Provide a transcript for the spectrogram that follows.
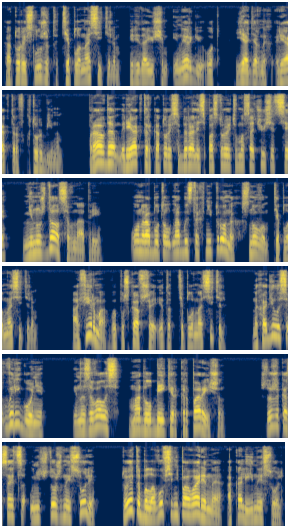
который служит теплоносителем, передающим энергию от ядерных реакторов к турбинам. Правда, реактор, который собирались построить в Массачусетсе, не нуждался в натрии. Он работал на быстрых нейтронах с новым теплоносителем. А фирма, выпускавшая этот теплоноситель, находилась в Орегоне и называлась Model Baker Corporation. Что же касается уничтоженной соли, то это была вовсе не поваренная, а калийная соль,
